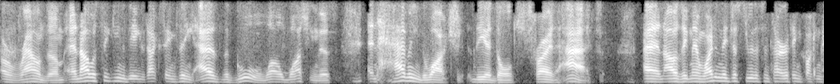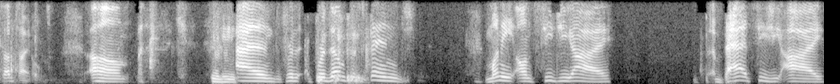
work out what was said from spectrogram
around them. And I was thinking the exact same thing as the ghoul while watching this and having to watch the adults try to act. And I was like, man, why didn't they just do this entire thing fucking subtitled? Um, mm-hmm. And for for them to spend money on CGI, bad CGI,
